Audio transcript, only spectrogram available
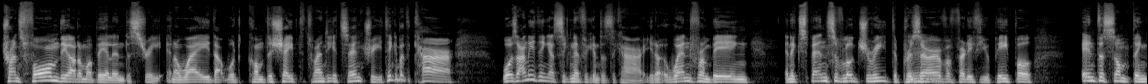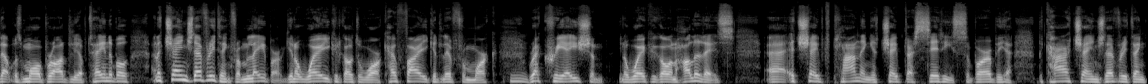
transformed the automobile industry in a way that would come to shape the 20th century. You think about the car was anything as significant as the car. You know, it went from being an expensive luxury, the preserve of very few people, into something that was more broadly obtainable. And it changed everything from labour, you know, where you could go to work, how far you could live from work, recreation, you know, where you could go on holidays. Uh, it shaped planning, it shaped our cities, suburbia. The car changed everything,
